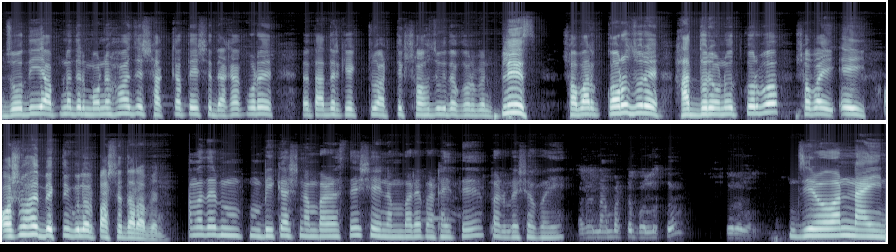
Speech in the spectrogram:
যদি আপনাদের মনে হয় যে সাক্ষাতে এসে দেখা করে তাদেরকে একটু আর্থিক সহযোগিতা করবেন প্লিজ সবার করজোরে হাত ধরে অনুরোধ করব সবাই এই অসহায় ব্যক্তিগুলোর পাশে দাঁড়াবেন। আমাদের বিকাশ নাম্বার আছে সেই নাম্বারে পাঠাইতে পারবে সবাই। নাম্বারটা বলল তো zero one nine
